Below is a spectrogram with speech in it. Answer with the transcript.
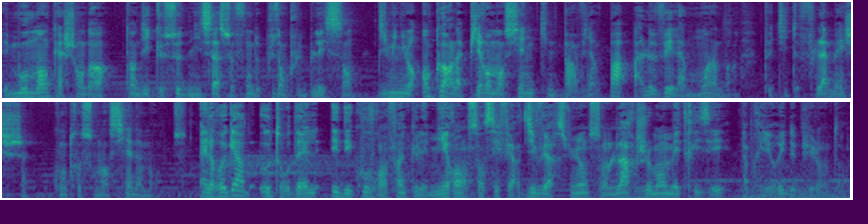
Les mots manquent à Chandra, tandis que ceux de Nissa se font de plus en plus blessants, diminuant encore la pyromancienne qui ne parvient pas à lever la moindre petite flamèche contre son ancienne amante. Elle regarde autour d'elle et découvre enfin que les mirants censés faire diversion sont largement maîtrisés, a priori depuis longtemps.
